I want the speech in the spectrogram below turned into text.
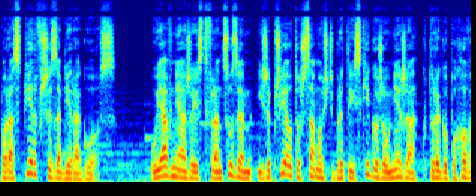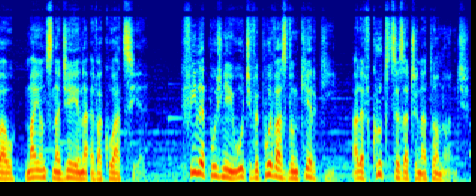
po raz pierwszy zabiera głos. Ujawnia, że jest Francuzem i że przyjął tożsamość brytyjskiego żołnierza, którego pochował, mając nadzieję na ewakuację. Chwilę później łódź wypływa z Dunkierki, ale wkrótce zaczyna tonąć.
